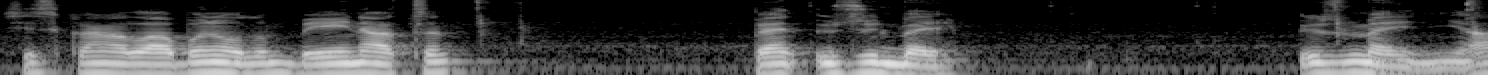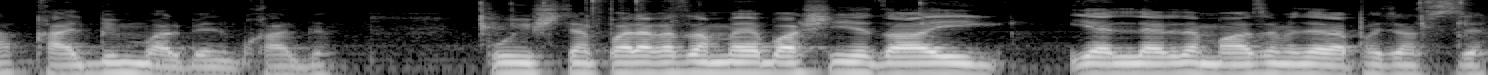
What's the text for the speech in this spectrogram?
Siz kanala abone olun, beğeni atın. Ben üzülmeyeyim. Üzmeyin ya. Kalbim var benim kalbim. Bu işten para kazanmaya başlayınca daha iyi yerlerde malzemeler yapacağım size.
